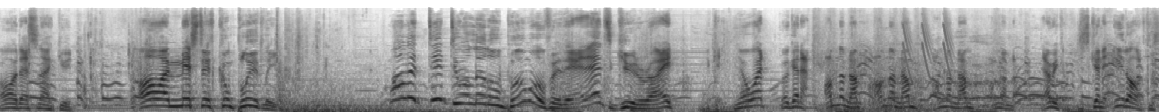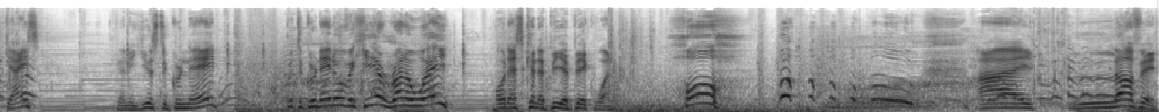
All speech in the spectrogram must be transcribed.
Oh, that's not good. Oh, I missed it completely. Well, it did do a little boom over there. That's good, right? Okay, you know what? We're gonna om nom nom, om nom nom, om nom nom, om nom nom. There we go. Just gonna eat all of these guys. Gonna use the grenade. Put the grenade over here, run away. Oh, that's gonna be a big one. Oh! I love it.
